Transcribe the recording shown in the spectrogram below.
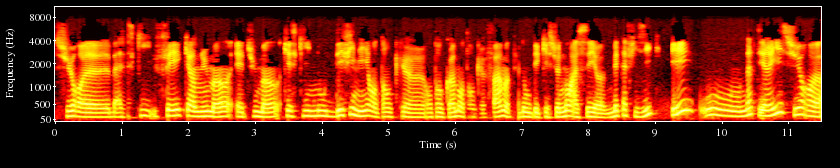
sur euh, bah, ce qui fait qu'un humain est humain, qu'est-ce qui nous définit en tant que en tant qu'homme, en tant que femme, donc des questionnements assez euh, métaphysiques. Et on atterrit sur euh,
